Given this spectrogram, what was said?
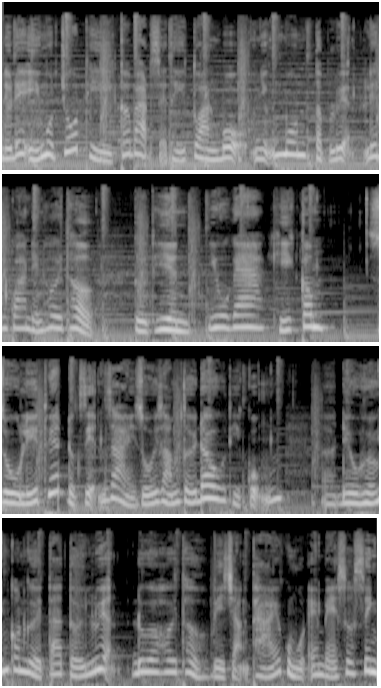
nếu để ý một chút thì các bạn sẽ thấy toàn bộ những môn tập luyện liên quan đến hơi thở, từ thiền, yoga, khí công, dù lý thuyết được diễn giải dối rắm tới đâu thì cũng ờ, đều hướng con người ta tới luyện đưa hơi thở về trạng thái của một em bé sơ sinh,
